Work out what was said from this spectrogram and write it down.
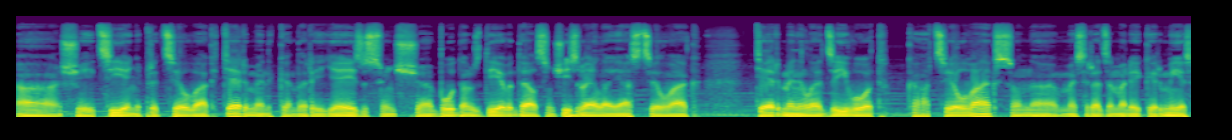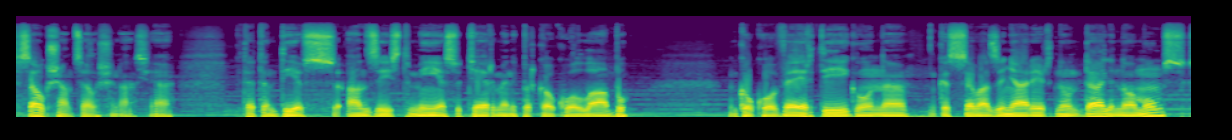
šī cieņa pret cilvēku ķermeni, kad arī Jēzus, viņš būdams Dieva dēls, viņš izvēlējās cilvēku ķermeni, lai dzīvotu kā cilvēks, un mēs redzam arī, ka ir miesas augšām celšanās, jā. Tad Dievs atzīst miesu ķermeni par kaut ko labu, kaut ko vērtīgu, un kas savā ziņā arī ir nu, daļa no mums.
